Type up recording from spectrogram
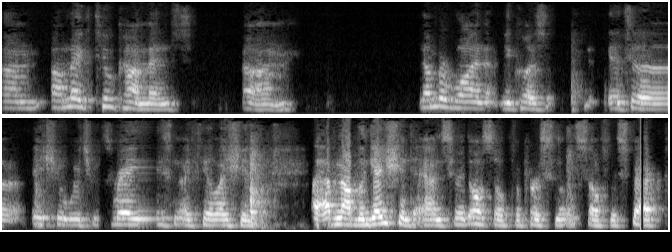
Um, I'll make two comments. Um, number one, because it's a issue which was raised, and I feel I should I have an obligation to answer it also for personal self-respect.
